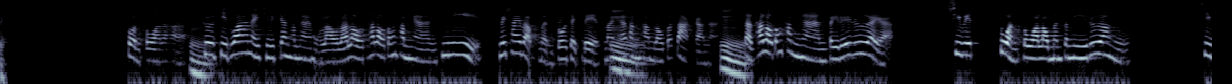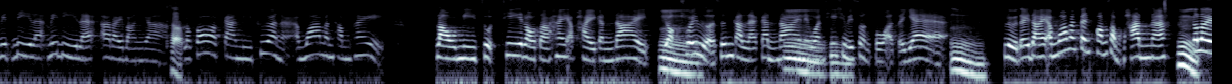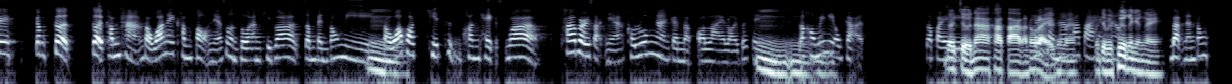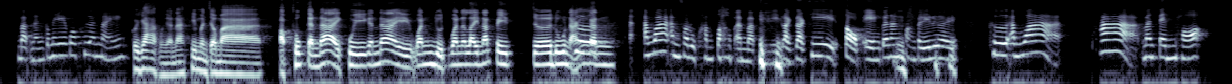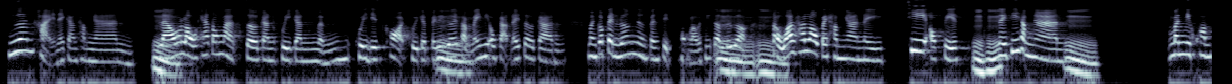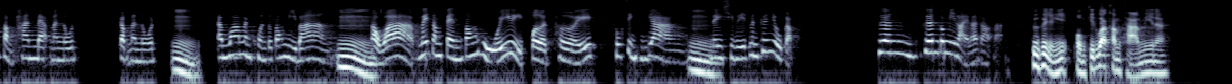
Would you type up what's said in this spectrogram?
ส่วนตัวนะคะ อืม คือคิดว่าในชีวิตการทำงานของเราแล้วเราถ้าเราต้องทำงานที่นี่ไม่ใช่แบบเหมือนโปรเจกต์เบสมาแค่อืม ทำทำๆเราก็จากกันอะอืม แต่ถ้าเราต้องทำงานไปเรื่อยๆอะชีวิตส่วนตัวเรามันจะมีเรื่องชีวิตดีและไม่ดีและอะไรบางอย่าง ครับ แล้วก็การมีเพื่อนอะแอมว่ามันทำให้เรามีจุดที่เราจะให้อภัยกันได้ยอมช่วยเหลือซึ่งกันและกันได้ในวันที่ชีวิตส่วนตัวอาจจะแย่ อืม หรือใดๆแอมว่ามันเป็นความสัมพันธ์นะ อืม ก็เลยกำเกิด เกิดคำถามแต่ว่าในคำตอบเนี้ยส่วนตัวแอมคิดว่าจำเป็นต้องมีอืมแต่ว่าพอคิดถึงคอนเท็กซ์ว่าถ้าบริษัทเนี้ยเขาร่วมงานกันแบบออนไลน์ร้อยเปอร์เซ็นอืต์มอืมแล้วเขาไม่มีโอกาสจะไปได้เจอหน้าค่าตากันเท่าไหร่ได้เจอหใช่น้าไหมค่าตามันจะเป็น hangout เพื่อนกันยังไง แบบนั้นต้องแบบนั้นก็ไม่เรียกว่าเพื่อนไหม ก็ยากเหมือนกันนะ ที่มันจะมาปรับทุกข์กันได้ คุยกันได้ วันหยุดวันอะไรนัดไปเจอดูหนังกันแอมว่าแอมสรุปคำตอบแอมแบบนี้ หลังจากที่ตอบเองก็นั่งฟังไปเรื่อยๆ คือแอมว่าถ้ามันเป็นเพราะ เงื่อนไขในการทำงานอืมแล้วเราแค่ต้องมาเจอกันคุยกันเหมือนคุย Discord คุยกันไปเรื่อยอืๆมแต่ไม่มีโอกาสได้เจอกัน มันก็เป็นเรื่องหนึ่งเป็นสิทธิ์ของเราที่จะเลือกอืมอืมแต่ว่าถ้าเราไปทำงานในที่ออฟฟิศอือฮึในที่ทำงานอืมมันมีความสัมพันธ์แบบมนุษย์กับมนุษย์อืมแอมว่ามันควรจะต้องมีบ้างอืมแต่ว่าไม่จำเป็นต้องหูยเปิดเผยทุกสิ่งทุกอย่างอืมในชีวิตมันขึ้นอยู่กับ เพื่อนเพื่อนก็มีหลายระดับอะคือคืออย่างนี้ผมคิดว่าคำถามนี้นะ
